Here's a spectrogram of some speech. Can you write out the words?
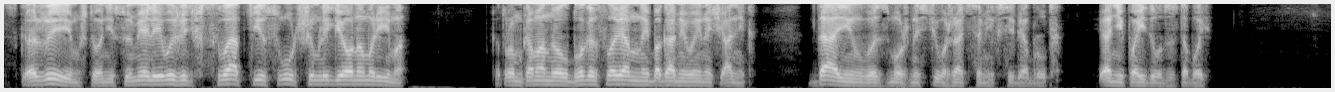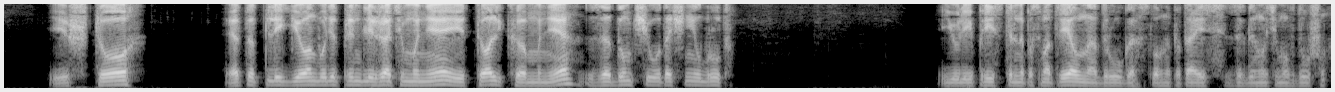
Скажи им, что они сумели выжить в схватке с лучшим легионом Рима, которым командовал благословенный богами военачальник. Дай им возможность уважать самих себя, Брут, и они пойдут за тобой. — И что? Этот легион будет принадлежать мне и только мне? — задумчиво уточнил Брут. Юлий пристально посмотрел на друга, словно пытаясь заглянуть ему в душу.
